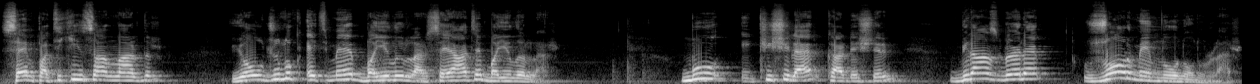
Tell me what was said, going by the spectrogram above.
Sempatik insanlardır. Yolculuk etmeye bayılırlar. Seyahate bayılırlar. Bu kişiler kardeşlerim biraz böyle zor memnun olurlar.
